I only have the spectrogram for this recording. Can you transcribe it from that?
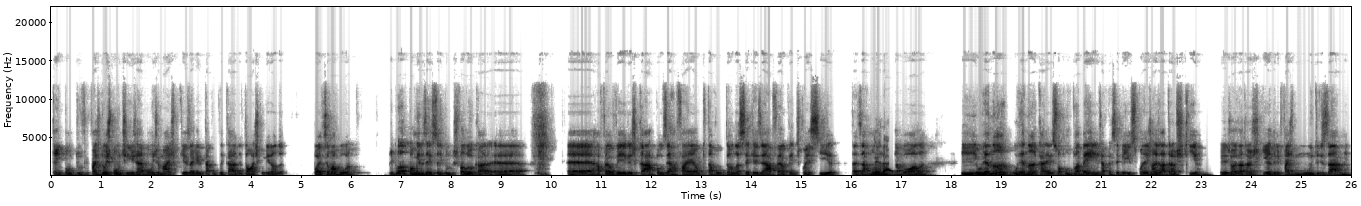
Quem pontu, faz dois pontinhos já é bom demais, porque zagueiro tá complicado. Então acho que o Miranda pode ser uma boa. E pelo lado do Palmeiras é isso aí que o Lucas falou, cara. É, é, Rafael Veiga, Scarpa, o Zé Rafael, que tá voltando a ser aquele Zé Rafael que a gente conhecia, tá desarmando Verdade. muita bola. E o Renan, o Renan, cara, ele só pontua bem, já percebi isso, quando ele joga de lateral esquerdo. Ele joga de lateral esquerdo, ele faz muito desarme.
